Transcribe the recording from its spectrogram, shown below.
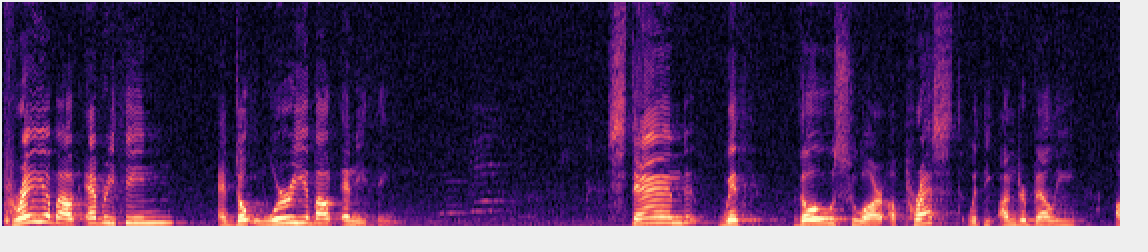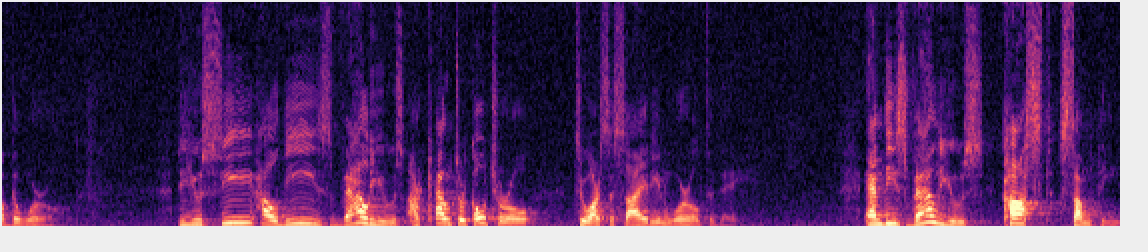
Pray about everything and don't worry about anything. Stand with those who are oppressed with the underbelly of the world. Do you see how these values are countercultural to our society and world today? And these values cost something.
